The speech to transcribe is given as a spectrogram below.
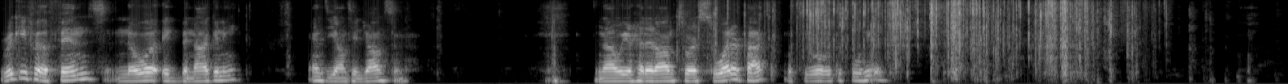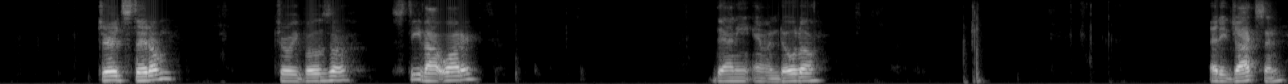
rookie for the Fins, Noah Igbinoghene, and Diontae Johnson. Now we are headed on to our sweater pack. Let's see what we can pull here. Jarrett Stidham, Joey Bosa, Steve Atwater, Danny Amendola, Eddie Jackson,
